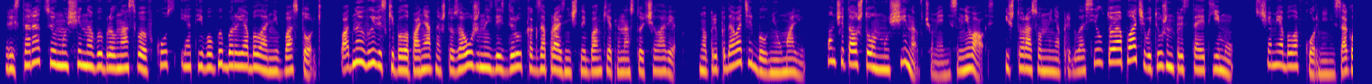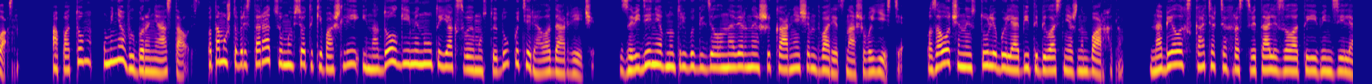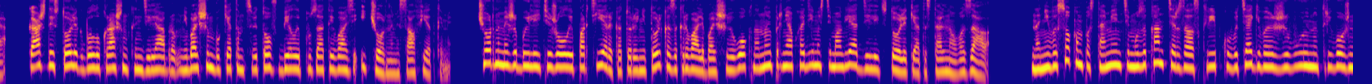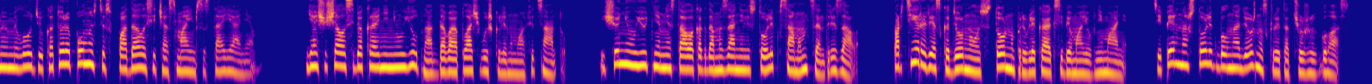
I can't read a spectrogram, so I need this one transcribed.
Ресторацию мужчина выбрал на свой вкус, и от его выбора я была не в восторге. По одной вывеске было понятно, что за ужины здесь дерут, как за праздничные банкеты на сто человек. Но преподаватель был неумолим. Он считал, что он мужчина, в чем я не сомневалась, и что раз он меня пригласил, то и оплачивать ужин предстоит ему, с чем я была в корне не согласна. А потом у меня выбора не осталось, потому что в ресторацию мы все-таки вошли, и на долгие минуты я к своему стыду потеряла дар речи. Заведение внутри выглядело, наверное, шикарнее, чем дворец нашего естия. Позолоченные стулья были обиты белоснежным бархатом. На белых скатертях расцветали золотые вензеля. Каждый столик был украшен канделябром, небольшим букетом цветов в белой пузатой вазе и черными салфетками. Черными же были и тяжелые портьеры, которые не только закрывали большие окна, но и при необходимости могли отделить столики от остального зала. На невысоком постаменте музыкант терзал скрипку, вытягивая живую, но тревожную мелодию, которая полностью совпадала сейчас с моим состоянием. Я ощущала себя крайне неуютно, отдавая плащ вышкаленному официанту. Еще неуютнее мне стало, когда мы заняли столик в самом центре зала. Портьера резко дернулась в сторону, привлекая к себе мое внимание. Теперь наш столик был надежно скрыт от чужих глаз.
